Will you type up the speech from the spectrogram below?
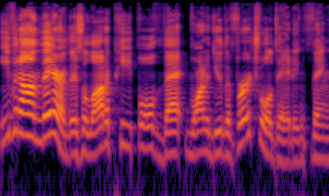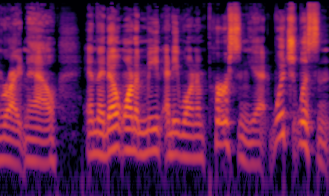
Even on there, there's a lot of people that want to do the virtual dating thing right now, and they don't want to meet anyone in person yet. Which, listen,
